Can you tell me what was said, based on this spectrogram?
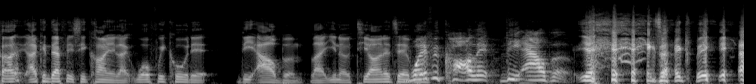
I can definitely see kanye like what if we called it the album? Like you know teyana taylor. What if we call it the album? yeah exactly.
